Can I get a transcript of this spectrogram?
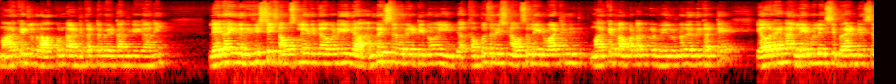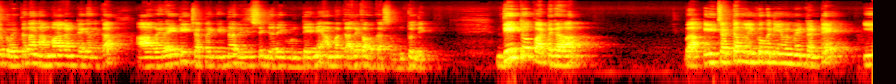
మార్కెట్లకు రాకుండా అడ్డుకట్ట కానీ లేదా ఇది రిజిస్ట్రేషన్ అవసరం లేదు కాబట్టి ఇది అన్రిజిస్టర్ వెరైటీనో ఇది కంపల్సరేషన్ అవసరం లేని వాటిని మార్కెట్లో అమ్మడానికి కూడా వీలు ఉండదు ఎందుకంటే ఎవరైనా లేబుల్ వేసి బ్రాండ్ వేసి ఒక విత్తనాన్ని అమ్మాలంటే కనుక ఆ వెరైటీ చట్టం కింద రిజిస్టర్ జరిగి ఉంటేనే అమ్మకాలకు అవకాశం ఉంటుంది. దీంతో పాటుగా ఈ చట్టంలో ఇంకొక నియమం ఏంటంటే ఈ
